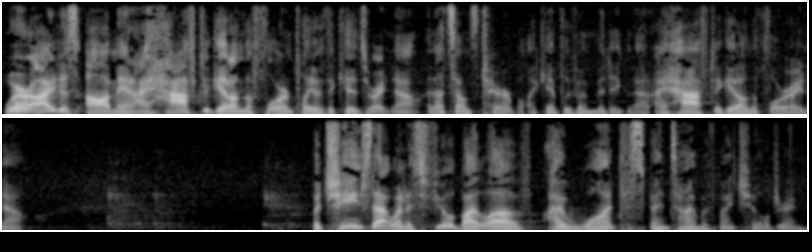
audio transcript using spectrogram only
where I just, oh man, I have to get on the floor and play with the kids right now. And that sounds terrible. I can't believe I'm admitting that. I have to get on the floor right now. But change that when it's fueled by love. I want to spend time with my children.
